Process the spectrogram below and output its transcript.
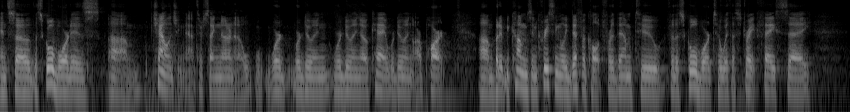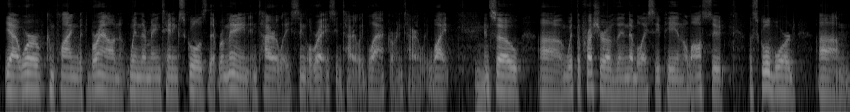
And so the school board is um, challenging that. They're saying, no, no, no, we're, we're, doing, we're doing okay, we're doing our part. Um, but it becomes increasingly difficult for them to, for the school board to, with a straight face, say, yeah, we're complying with Brown when they're maintaining schools that remain entirely single race, entirely black, or entirely white. And so, uh, with the pressure of the NAACP and the lawsuit, the school board um,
